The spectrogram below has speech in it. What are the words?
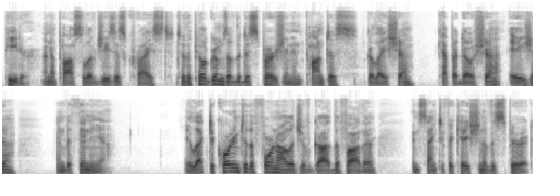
Peter, an apostle of Jesus Christ, to the pilgrims of the dispersion in Pontus, Galatia, Cappadocia, Asia, and Bithynia, elect according to the foreknowledge of God the Father, in sanctification of the Spirit,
